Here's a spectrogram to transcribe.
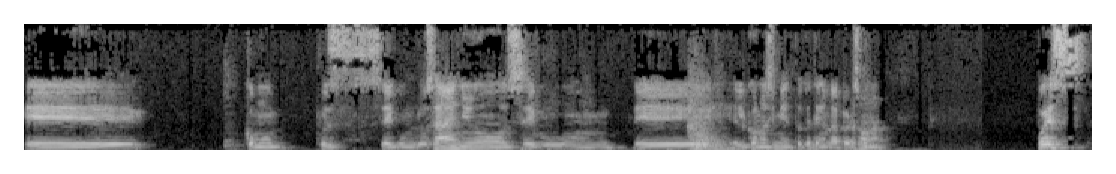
eh, como pues según los años, según eh, el conocimiento que tenga la persona, pues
